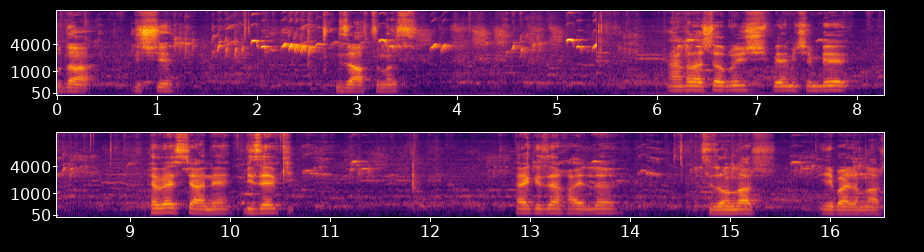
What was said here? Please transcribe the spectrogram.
Bu da dişi dizaltımız. Arkadaşlar bu iş benim için bir heves yani bir zevk. Herkese hayırlı sezonlar, iyi bayramlar.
